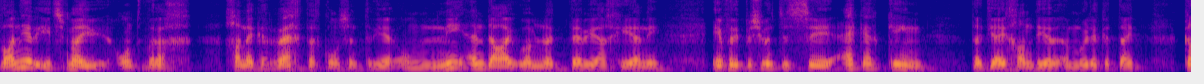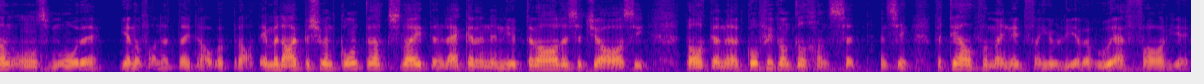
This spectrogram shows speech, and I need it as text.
wanneer iets my ontwrig, gaan ek regtig konsentreer om nie in daai oomblik te reageer nie en vir die persoon te sê ek erken dat jy gaan deur 'n moeilike tyd, kan ons môre een of ander tyd daaroor praat. En met daai persoon kontrak sluit en lekker in 'n neutrale situasie dalk in 'n koffiewinkel gaan sit en sê, "Vertel vir my net van jou lewe. Hoe ervaar jy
